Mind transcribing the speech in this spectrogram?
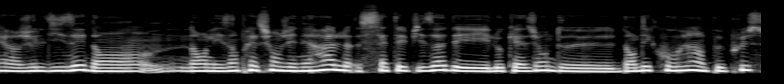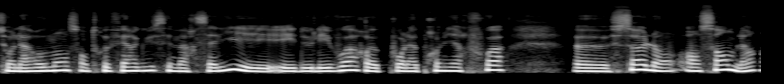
Alors, je le disais, dans, les impressions générales, cet épisode est l'occasion d'en découvrir un peu plus sur la romance entre Fergus et Marsali et, de les voir pour la première fois euh, seuls, ensemble, hein,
